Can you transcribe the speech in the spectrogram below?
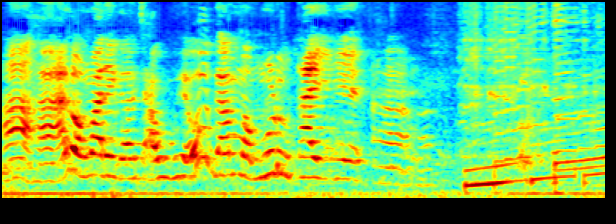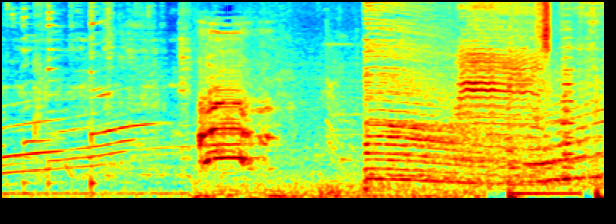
હા હા હાલો અમારે ઘર જાવું હે હો ગામમાં મોડું થાય છે. હા હા.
